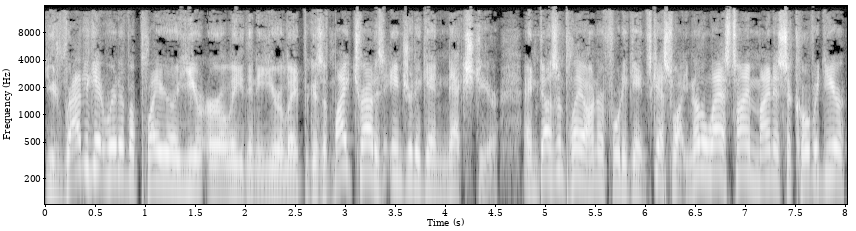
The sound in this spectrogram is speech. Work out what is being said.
you'd rather get rid of a player a year early than a year late because if Mike Trout is injured again next year and doesn't play 140 games, guess what? You know the last time minus a COVID year,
